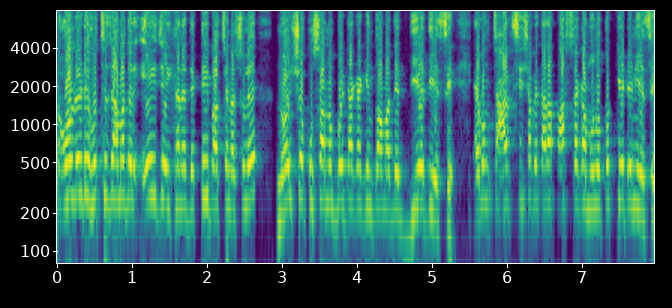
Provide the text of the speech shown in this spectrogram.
অলরেডি হচ্ছে যে আমাদের এই যে এখানে দেখতেই পাচ্ছেন আসলে নয়শো পঁচানব্বই টাকা কিন্তু আমাদের দিয়ে দিয়েছে এবং চার্জ হিসাবে তারা পাঁচ টাকা মূলত কেটে নিয়েছে।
